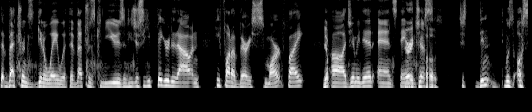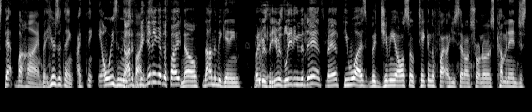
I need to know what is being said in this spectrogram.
that veterans get away with, that veterans can use, and he just he figured it out and he fought a very smart fight. Yep. Uh Jimmy did and Stamann Very just composed. Just didn't was a step behind. But here's the thing: I think always in these Not at fights, the beginning of the fight. no, not in the beginning, but he was he was leading the dance, man. he was. But Jimmy also taking the fight, like you said, on short notice, coming in. Just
